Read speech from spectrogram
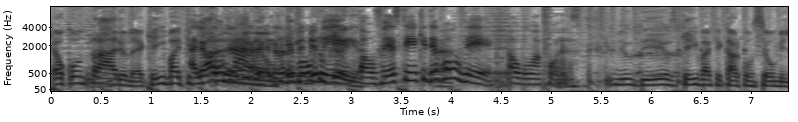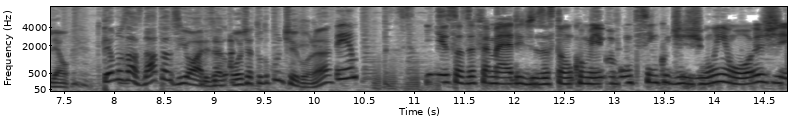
é o contrário, né? Quem vai ficar Ali é o com um contrário, milhão? tem que Primeiro devolver. Talvez tenha que devolver alguma coisa. Meu Deus, quem vai ficar com seu milhão? Temos as datas, Ioris. é- Hoje é tudo contigo, né? Temos. Isso, as efemérides estão comigo. 25 de junho, hoje.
